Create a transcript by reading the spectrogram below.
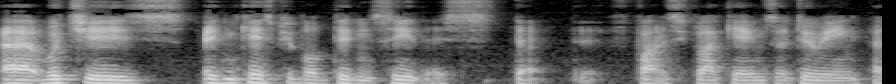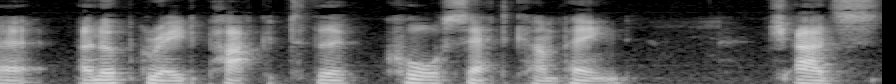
Uh, which is, in case people didn't see this, that that Fantasy Flight Games are doing uh, an upgrade pack to the core set campaign, which adds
